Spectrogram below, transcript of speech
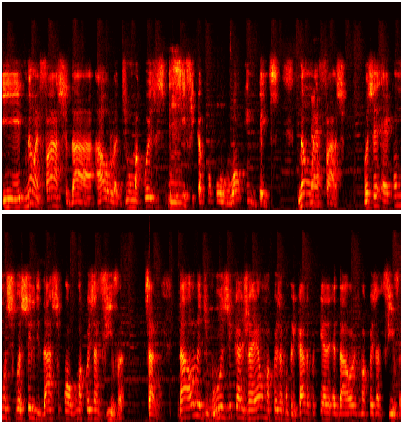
E não é fácil dar aula de uma coisa específica hum. como o walking bass. Não é. é fácil. Você é como se você lidasse com alguma coisa viva, sabe? Dar aula de música já é uma coisa complicada porque é, é dar aula de uma coisa viva.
